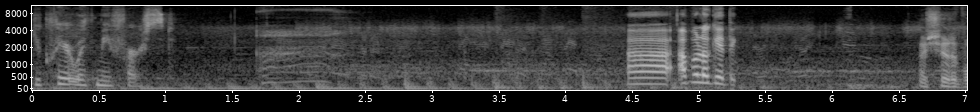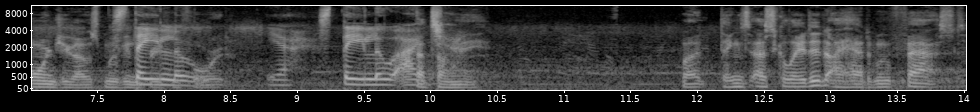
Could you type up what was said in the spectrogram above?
you clear it with me first. Eh, apologetic. I should have warned you I was moving Stay low. forward. Ya, stay low That's on me. But things escalated. I had to move fast.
